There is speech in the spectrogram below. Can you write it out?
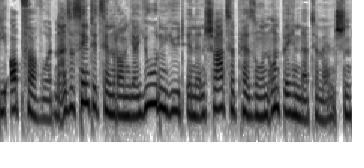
die Opfer wurden. Also Sinti, Romja, Juden, Jüdinnen, schwarze Personen und behinderte Menschen.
